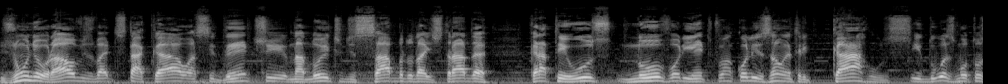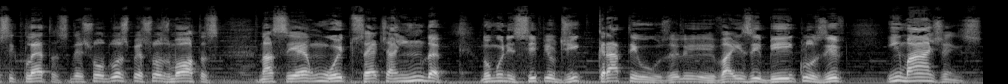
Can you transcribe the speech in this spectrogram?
Júnior Alves vai destacar o acidente na noite de sábado na estrada Crateus, Novo Oriente. Foi uma colisão entre carros e duas motocicletas, deixou duas pessoas mortas na CE 187, ainda no município de Crateus. Ele vai exibir, inclusive, imagens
